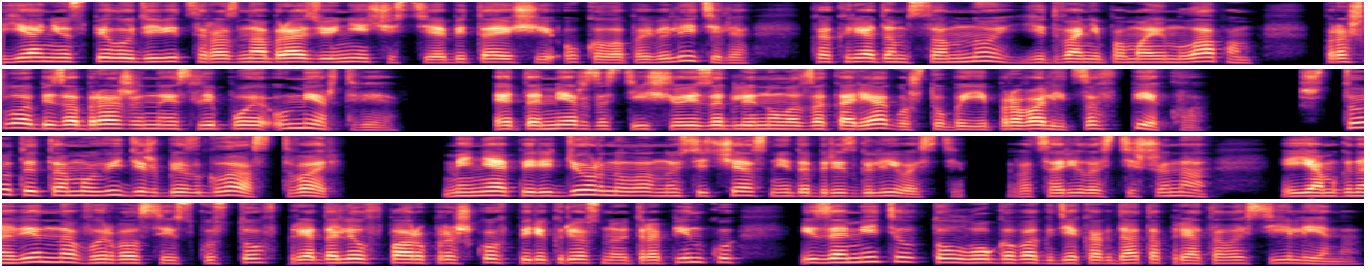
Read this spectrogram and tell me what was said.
Я не успел удивиться разнообразию нечисти, обитающей около повелителя, как рядом со мной, едва не по моим лапам, прошло обезображенное слепое умертвие. Эта мерзость еще и заглянула за корягу, чтобы ей провалиться в пекло. «Что ты там увидишь без глаз, тварь?» Меня передернуло, но сейчас не до брезгливости. Воцарилась тишина, и я мгновенно вырвался из кустов, преодолел в пару прыжков перекрестную тропинку и заметил то логово, где когда-то пряталась Елена.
